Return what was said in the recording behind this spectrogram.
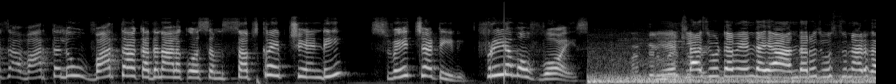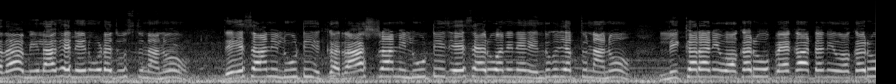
తాజా వార్తలు వార్తా కథనాల కోసం సబ్స్క్రైబ్ చేయండి స్వేచ్ఛ టీవీ ఫ్రీడమ్ ఆఫ్ వాయిస్ ఎట్లా చూడటం ఏందయ్యా అందరూ చూస్తున్నారు కదా మీలాగే నేను కూడా చూస్తున్నాను. దేశాన్ని లూటీ రాష్ట్రాన్ని లూటీ చేశారు అని నేను ఎందుకు చెప్తున్నాను? లిక్కర్ అని ఒకరు పేకాట్ అని ఒకరు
